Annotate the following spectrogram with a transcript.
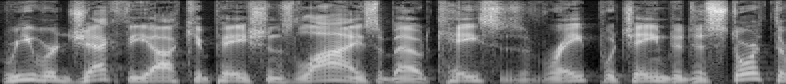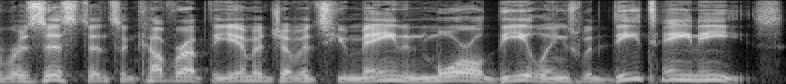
We reject the occupation's lies about cases of rape, which aim to distort the resistance and cover up the image of its humane and moral dealings with detainees.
